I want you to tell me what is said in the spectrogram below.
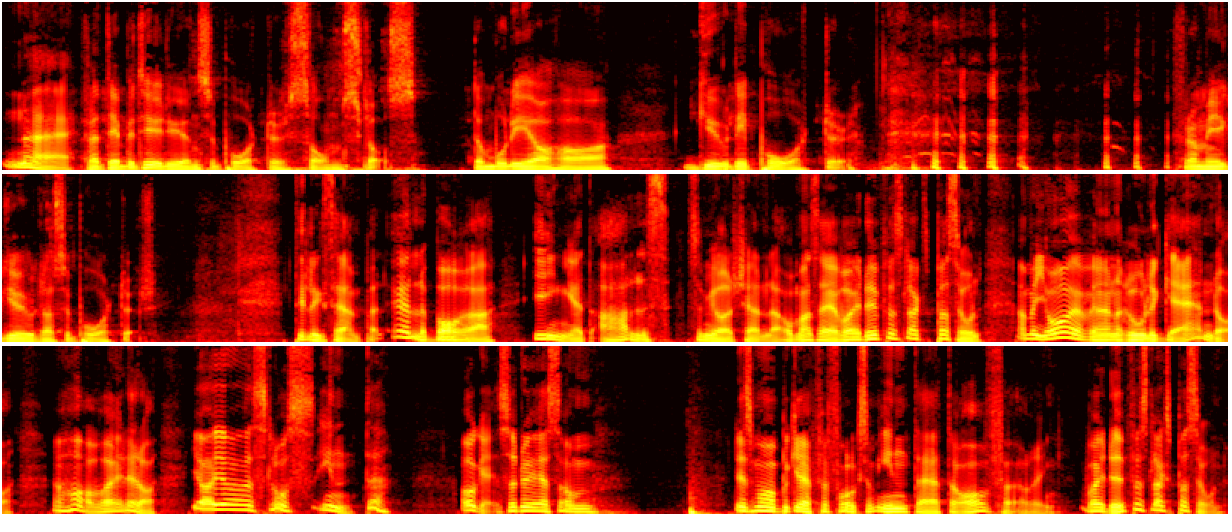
Nej, För att det betyder ju en supporter som slåss. De borde ju ha guli porter. För de är ju gula supporters. Till exempel. Eller bara inget alls, som jag känner. Om man säger, vad är du för slags person? Ja, men jag är väl en roligän då. Jaha, vad är det då? Ja, jag slåss inte. Okej, så du är som, det är som att ha begrepp för folk som inte äter avföring. Vad är du för slags person?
